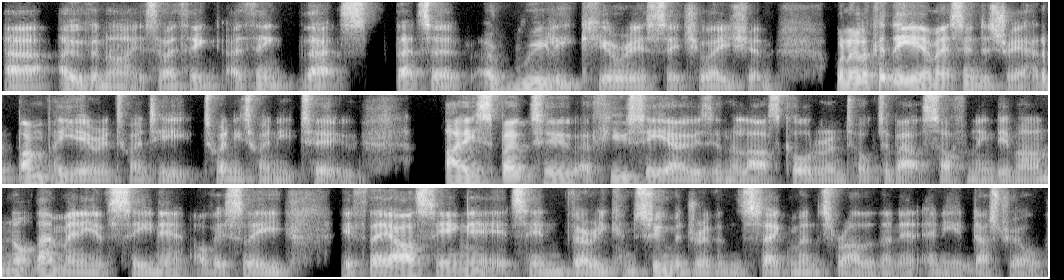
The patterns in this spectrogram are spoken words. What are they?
uh, overnight. So I think I think that's that's a, a really curious situation. When I look at the EMS industry, I had a bumper year in 20, 2022. I spoke to a few CEOs in the last quarter and talked about softening demand. Not that many have seen it. Obviously, if they are seeing it, it's in very consumer driven segments rather than any industrial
